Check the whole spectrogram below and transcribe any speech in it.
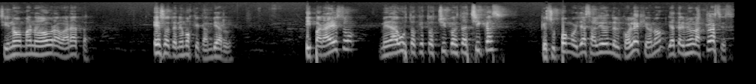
sino mano de obra barata. Eso tenemos que cambiarlo. Y para eso me da gusto que estos chicos, estas chicas, que supongo ya salieron del colegio, ¿no? Ya terminaron las clases.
